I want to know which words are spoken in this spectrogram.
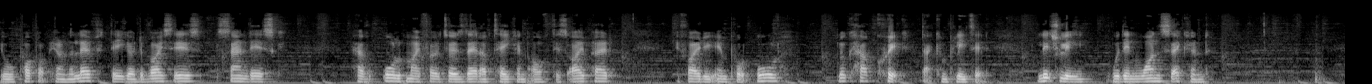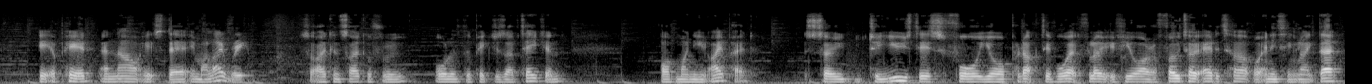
It will pop up here on the left. There you go, devices, SanDisk. Have all of my photos that I've taken of this iPad. If I do import all, look how quick that completed. Literally within one second, it appeared and now it's there in my library. So I can cycle through all of the pictures I've taken of my new iPad so to use this for your productive workflow if you are a photo editor or anything like that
